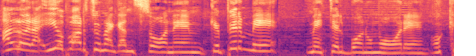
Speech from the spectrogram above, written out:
Allora, io porto una canzone che per me mette il buon umore, ok?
